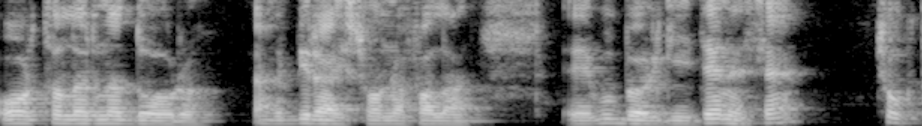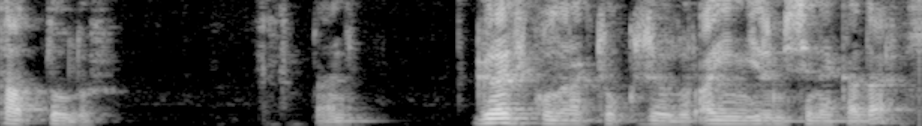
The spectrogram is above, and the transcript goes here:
ortalarına doğru yani bir ay sonra falan e, bu bölgeyi denese çok tatlı olur. Yani grafik olarak çok güzel olur ayın 20'sine kadar.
